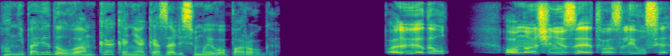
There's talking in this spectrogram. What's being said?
Он не поведал вам, как они оказались у моего порога?» «Поведал. Он очень из-за этого злился.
